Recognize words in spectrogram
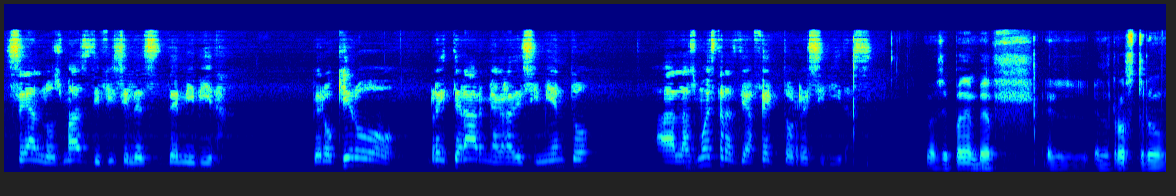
Sean los más difíciles de mi vida. Pero quiero reiterar mi agradecimiento a las muestras de afecto recibidas. Bueno, si pueden ver el, el, rostro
